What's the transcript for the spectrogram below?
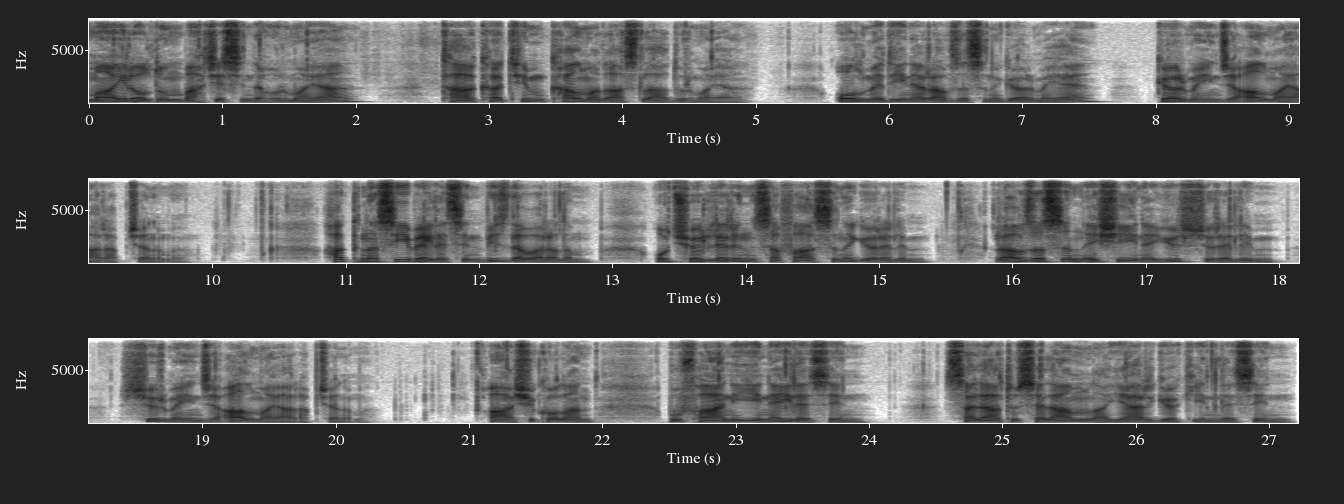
Mail olduğum bahçesinde hurmaya, takatim kalmadı asla durmaya. Ol Medine ravzasını görmeye, görmeyince almaya Arap canımı. Hak nasip eylesin biz de varalım, o çöllerin safasını görelim. Ravzasın eşiğine yüz sürelim, sürmeyince almaya Arap canımı. Aşık olan bu faniyi neylesin, salatu selamla yer gök inlesin.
